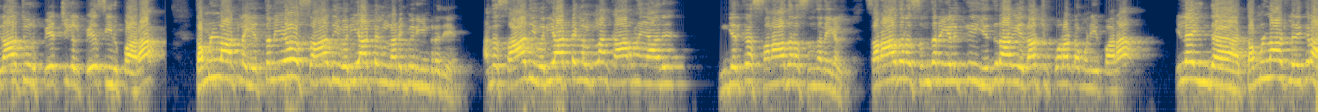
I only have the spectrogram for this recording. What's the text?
ஏதாச்சும் ஒரு பேச்சுகள் பேசியிருப்பாரா? தமிழ்நாட்டுல எத்தனையோ சாதி வெறியாட்டங்கள் நடைபெறுகின்றது. அந்த சாதி வெறியாட்டங்களுக்கெல்லாம் காரணம் யாரு? இங்க இருக்கிற சனாதன சிந்தனைகள். சனாதன சிந்தனைகளுக்கு எதிராக ஏதாச்சும் போராட்டம் பண்ணியிருப்பாரா? இல்ல இந்த தமிழ்நாட்டுல இருக்கிற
